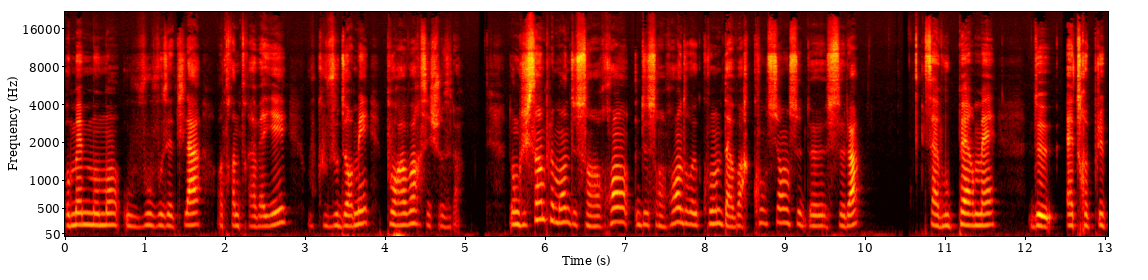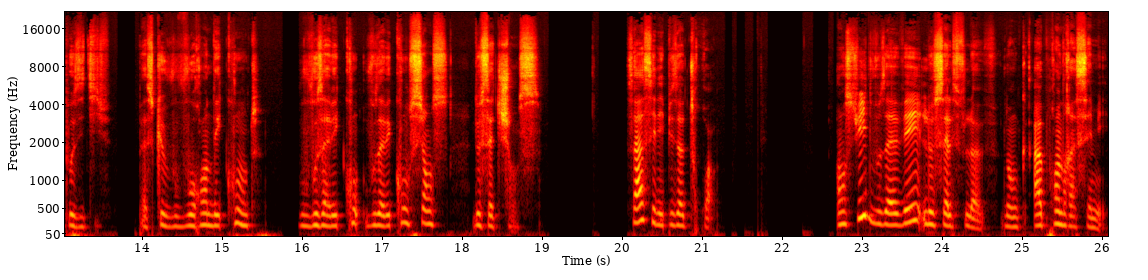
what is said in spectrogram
au même moment où vous, vous êtes là en train de travailler ou que vous dormez, pour avoir ces choses-là. Donc simplement de s'en, rendre compte, d'avoir conscience de cela, ça vous permet de être plus positif. Parce que vous vous rendez compte, vous, vous, avez, vous avez conscience de cette chance. Ça, c'est l'épisode 3. Ensuite, vous avez le self-love, donc apprendre à s'aimer.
